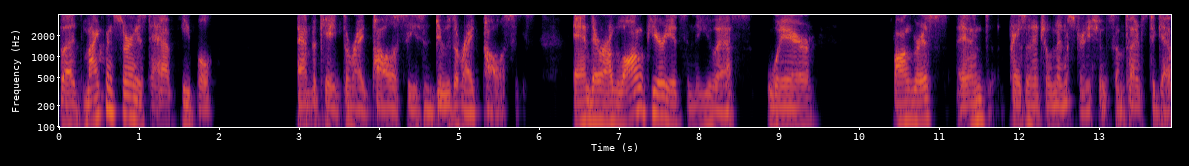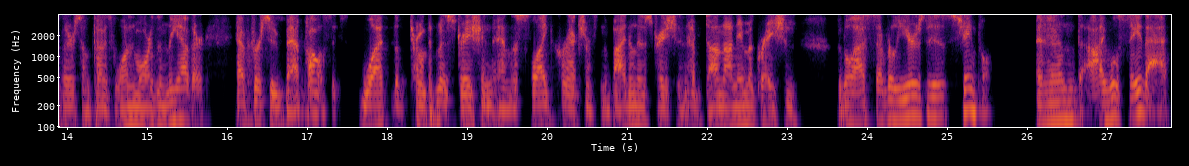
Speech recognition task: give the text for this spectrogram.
But my concern is to have people advocate the right policies and do the right policies. And there are long periods in the US where Congress and presidential administration, sometimes together, sometimes one more than the other, have pursued bad policies. What the Trump administration and the slight correction from the Biden administration have done on immigration for the last several years is shameful. And I will say that,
